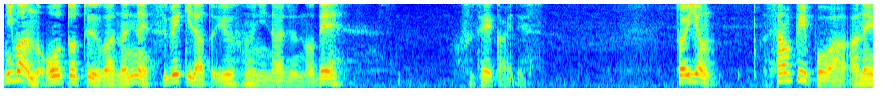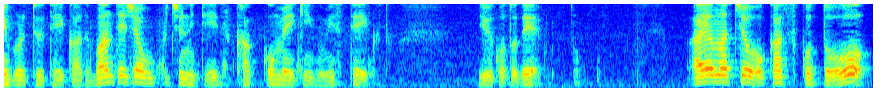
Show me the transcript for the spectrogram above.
2番の ought to は何々すべきだというふうになるので不正解です。問い4 Some people are unable to take advantage of opportunities かっこ making mistake ということで過ちを犯すことを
